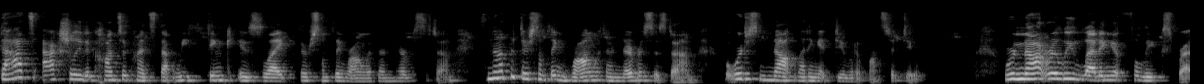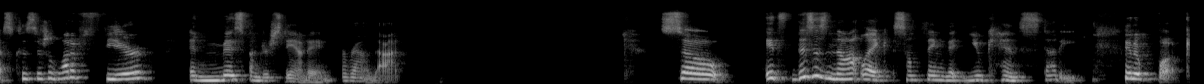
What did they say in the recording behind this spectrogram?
that's actually the consequence that we think is like there's something wrong with our nervous system. It's not that there's something wrong with our nervous system, but we're just not letting it do what it wants to do. We're not really letting it fully express because there's a lot of fear and misunderstanding around that. So it's this is not like something that you can study in a book.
